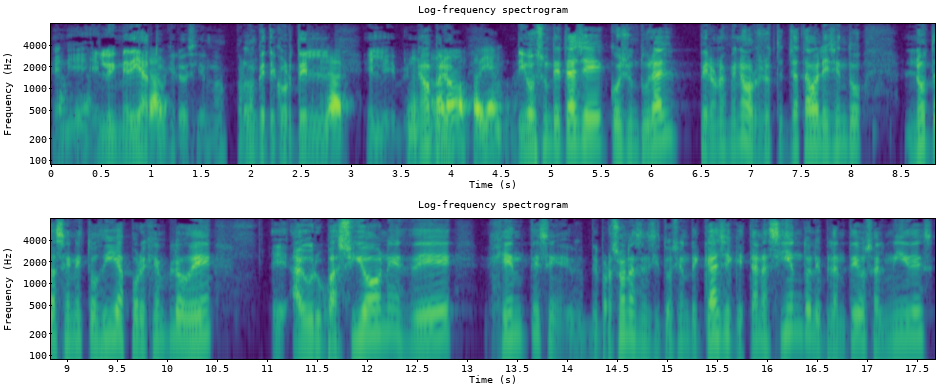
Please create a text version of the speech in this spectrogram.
En, lo inmediato, quiero decir, ¿no? Perdón que te corté el... no, pero, está bien. Digo, es un detalle coyuntural, pero no es menor. Yo ya estaba leyendo notas en estos días, por ejemplo, de eh, agrupaciones de gente, de personas en situación de calle que están haciéndole planteos al MIDES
